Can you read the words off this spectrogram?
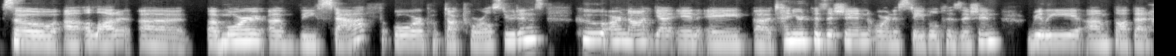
So uh, a lot of, uh, of more of the staff or doctoral students who are not yet in a uh, tenured position or in a stable position really um, thought that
